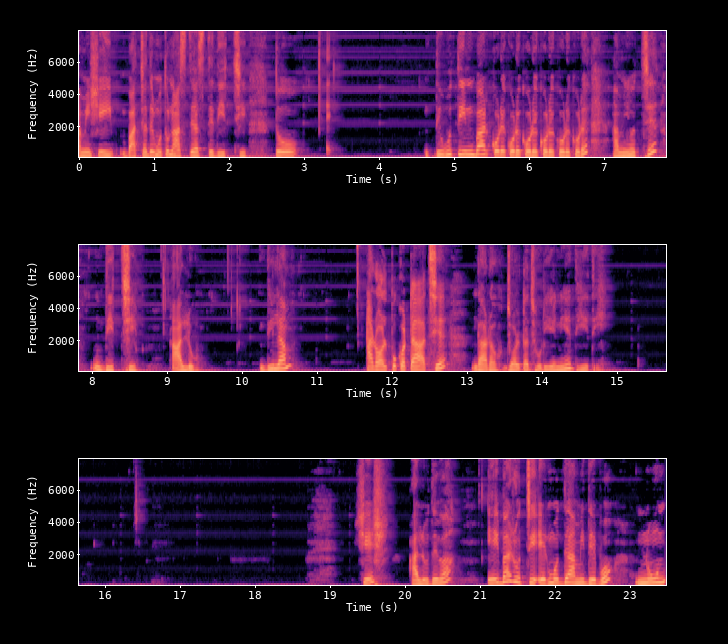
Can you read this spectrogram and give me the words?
আমি সেই বাচ্চাদের মতন আস্তে আস্তে দিচ্ছি। তো দু, তিনবার করে করে করে করে করে করে আমি হচ্ছে দিচ্ছি আলু। দিলাম। আর অল্প কটা আছে, দাঁড়াও, জলটা ঝরিয়ে নিয়ে দিয়ে দিই। শেষ, আলু দেওয়া। এইবার হচ্ছে এর মধ্যে আমি দেব নুন।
